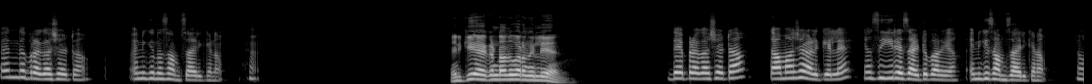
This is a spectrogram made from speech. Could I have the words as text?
എന്താ പ്രകാശേട്ടാ എനിക്കൊന്ന് സംസാരിക്കണം. എനിക്ക് കേൾക്കണ്ടെന്ന് പറഞ്ഞില്ലേ ഞാൻ? ദേ പ്രകാശേട്ടാ തമാശ കളിക്കല്ലേ? ഞാൻ സീരിയസ് ആയിട്ട് പറയാ. എനിക്ക് സംസാരിക്കണം. ആ.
